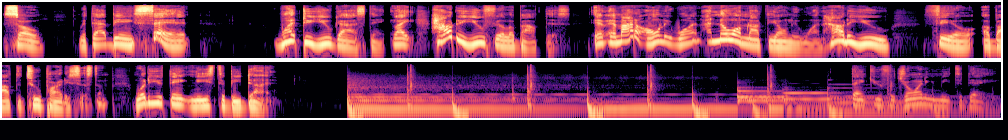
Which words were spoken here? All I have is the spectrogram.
So, with that being said, what do you guys think? Like, how do you feel about this? Am, am I the only one? I know I'm not the only one. How do you feel about the two party system? What do you think needs to be done? Thank you for joining me today.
